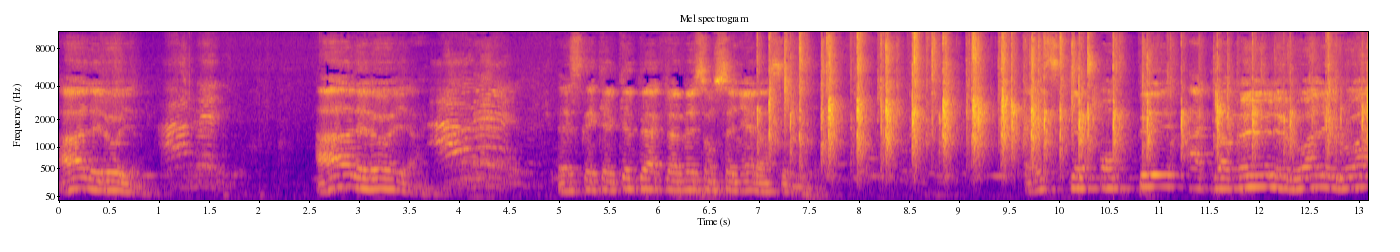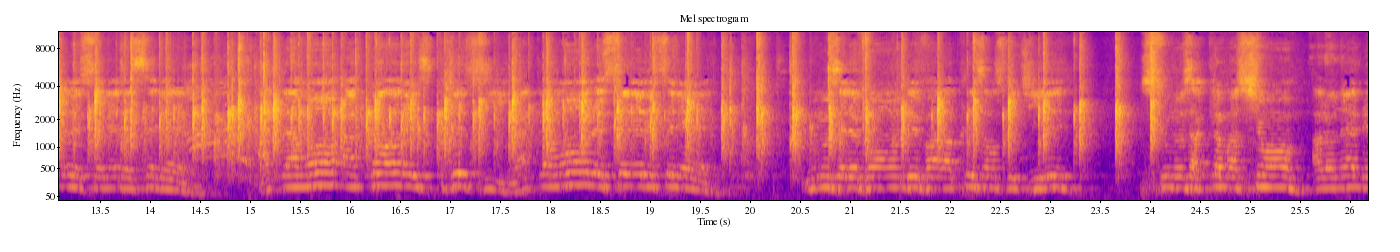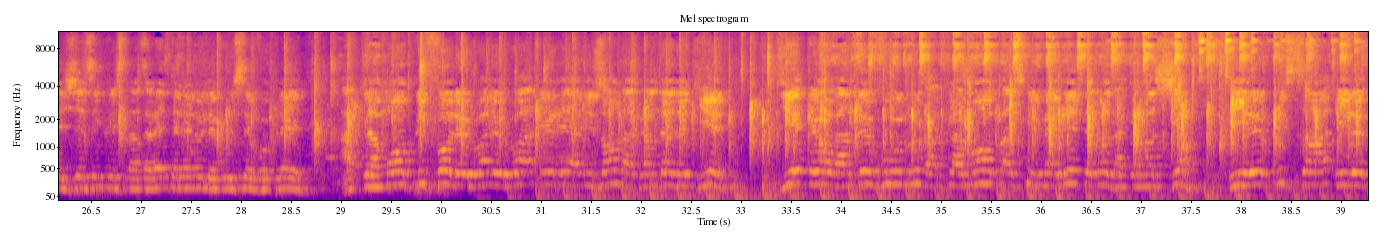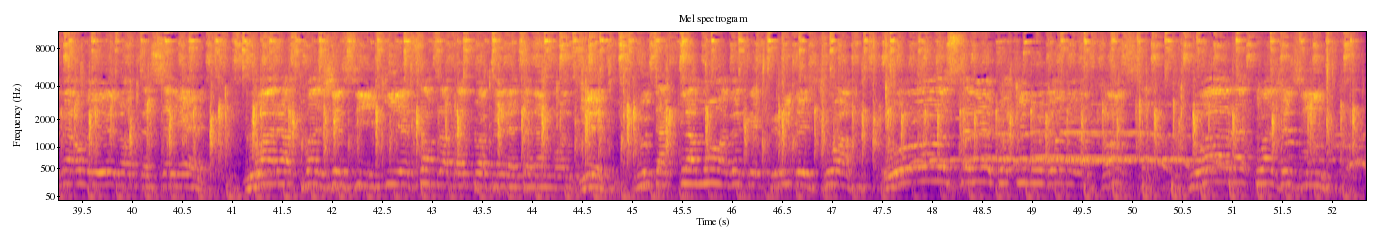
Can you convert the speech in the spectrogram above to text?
Alléluia. Amen. Alléluia. Amen. Est-ce que quelqu'un peut acclamer son Seigneur dans lieu? Est-ce qu'on peut acclamer le roi, le roi, le Seigneur des Seigneurs? Acclamons encore Jésus. Acclamons le Seigneur des Seigneurs. Nous nous élevons devant la présence de Dieu. Sous nos acclamations à l'honneur de Jésus-Christ Nazareth, tenez-nous debout, s'il vous plaît. Acclamons plus fort le roi, le roi, et réalisons la grandeur de Dieu. Dieu est au rendez-vous, nous acclamons parce qu'il mérite nos acclamations. Il est puissant, il est merveilleux, notre Seigneur. Gloire à toi, Jésus, qui est semblable à toi, Père éternel, mon Dieu. Nous t'acclamons avec des cris de joie. Oh Seigneur, toi qui nous donnes la force. Gloire à toi, Jésus.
